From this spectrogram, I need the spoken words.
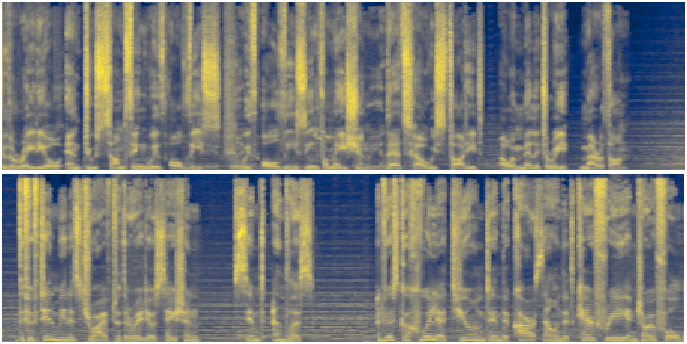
to the radio and do something with all this, with all this information. That's how we started our military marathon. The 15 minutes drive to the radio station seemed endless. Lvivska Khvila tuned in the car sounded carefree and joyful,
